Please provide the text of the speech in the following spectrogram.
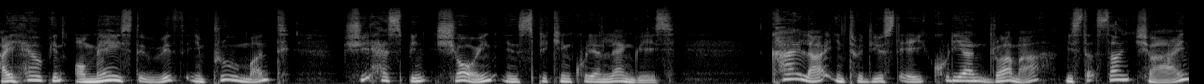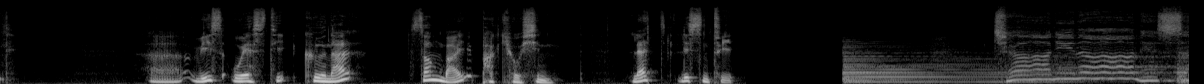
I have been amazed with improvement she has been showing in speaking Korean language. Kyla introduced a Korean drama, Mr. Sunshine, uh, with OST 그날, sung by Park Hyo-shin. Let's listen to it. 잔인한 햇살에도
